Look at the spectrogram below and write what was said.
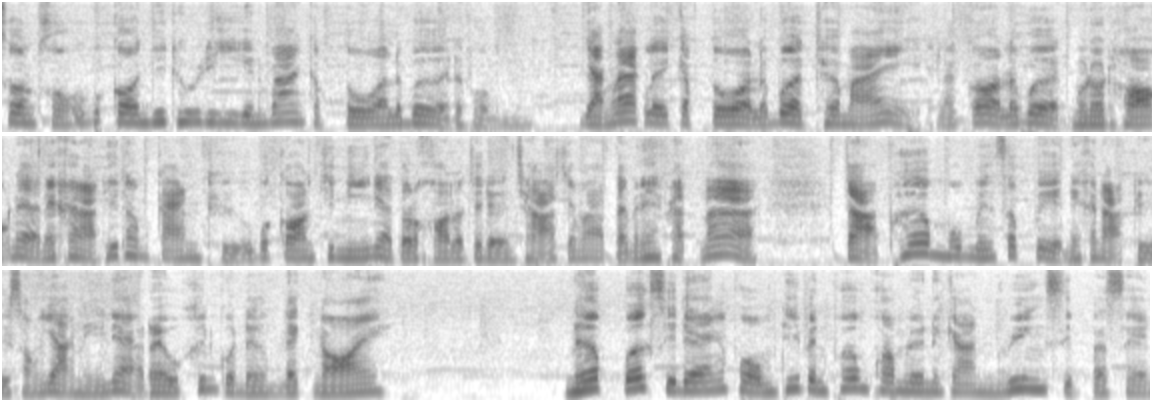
ส่วนของอุปกรณ์ยุทธวิธีกันบ้างกับตัวระเบิดนะผม อย่างแรกเลยกับตัวระเบิดเทอร์ไมต์แล้วก็ระเบิดโมโนทอกเนี่ยในขณะที่ทำการถืออุปกรณ์ชิ้นนี้เนี่ยตัวละครเราจะเดินช้าใช่ไหมแต่ไม่ได้แพทหน้า จะเพิ่มโมเมนต์สปีดในขณะถือ 2 อย่างนี้เนี่ยเร็วขึ้นกว่าเดิมเล็กน้อย เนิร์ฟเวิร์กสีแดงครับผมที่เป็นเพิ่มความเร็วในการวิ่ง 10%น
